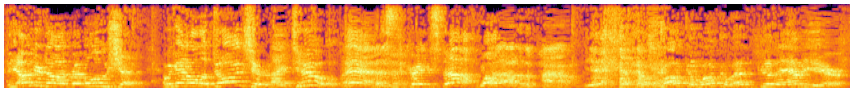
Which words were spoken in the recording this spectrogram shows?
the Underdog Revolution. And we got all the dogs here tonight, too. Man, this is great stuff. Got out Welcome. of the pound. Yeah, welcome, welcome. That's good to have you here.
